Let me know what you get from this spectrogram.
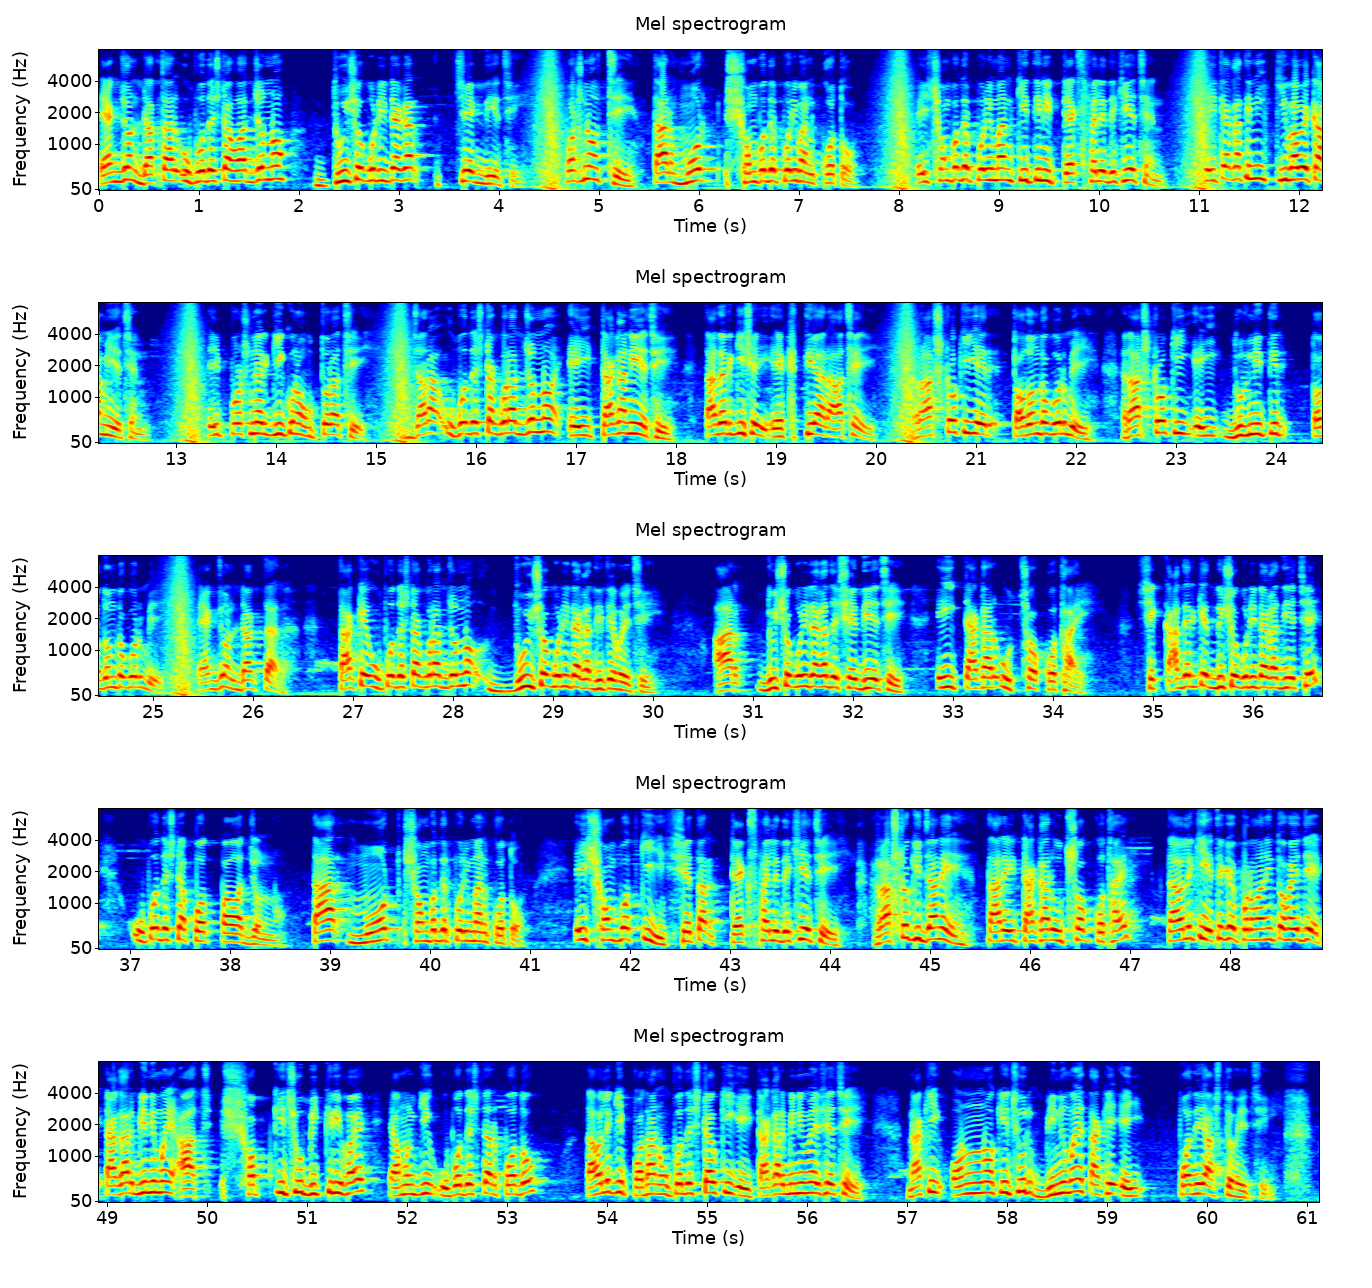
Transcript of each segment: একজন ডাক্তার উপদেষ্টা হওয়ার জন্য দুইশো কোটি টাকার চেক দিয়েছে। প্রশ্ন হচ্ছে, তার মোট সম্পদের পরিমাণ কত? এই সম্পদের পরিমাণ কি তিনি ট্যাক্স ফেলে দেখিয়েছেন? এই টাকা তিনি কীভাবে কামিয়েছেন? এই প্রশ্নের কি কোনো উত্তর আছে? যারা উপদেষ্টা করার জন্য এই টাকা নিয়েছে, তাদের কি সেই এখতিয়ার আছে? রাষ্ট্র কি এর তদন্ত করবে? রাষ্ট্র কি এই দুর্নীতির তদন্ত করবে? একজন ডাক্তার তাকে উপদেষ্টা করার জন্য দুইশো কোটি টাকা দিতে হয়েছে। আর দুইশো কোটি টাকা যে সে দিয়েছে, এই টাকার উৎস কোথায়? সে কাদেরকে দুইশো কোটি টাকা দিয়েছে উপদেষ্টা পদ পাওয়ার জন্য? তার মোট সম্পদের পরিমাণ কত? এই সম্পদ কি সে তার ট্যাক্স ফাইলে দেখিয়েছে? রাষ্ট্র কি জানে তার এই টাকার উৎস কোথায়? তাহলে কি এ থেকে প্রমাণিত হয় যে টাকার বিনিময়ে আজ সব কিছু বিক্রি হয় এমনকি উপদেষ্টার পদও? তাহলে কি প্রধান উপদেষ্টাও কি এই টাকার বিনিময়ে এসেছে? নাকি অন্য কিছুর বিনিময়ে তাকে এই পদে আসতে হয়েছে?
